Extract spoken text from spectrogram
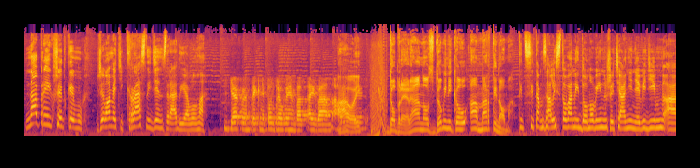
napriek všetkému, želáme ti krásny deň z Rádia Vlna. Ďakujem pekne, pozdravujem vás aj vám. Ahoj. Dobré ráno s Dominikou a Martinom. Ty si tam zalistovaný do novín, že ťa ani nevidím a,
